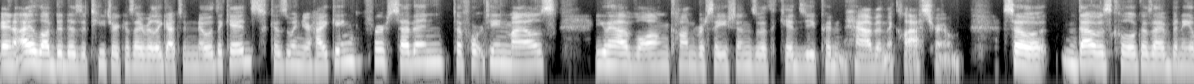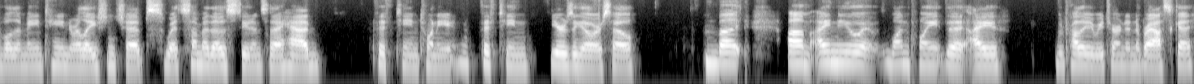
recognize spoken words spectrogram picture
And i loved it as a teacher because i really got to know the kids. Because when you're hiking for 7 to 14 miles you have long conversations with kids you couldn't have in the classroom. So that was cool because i've been able to maintain relationships with some of those students that i had 15 20 15 years ago or so. But um, i knew at one point that i would probably return to nebraska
